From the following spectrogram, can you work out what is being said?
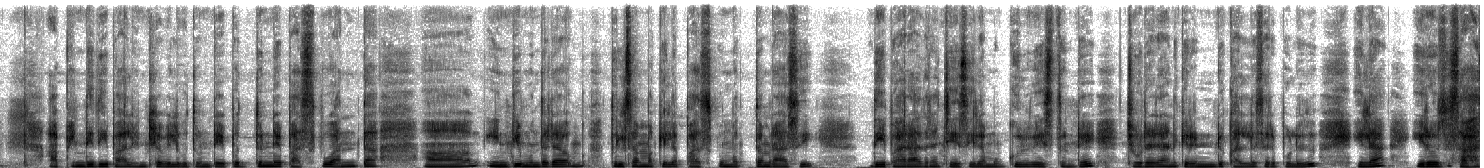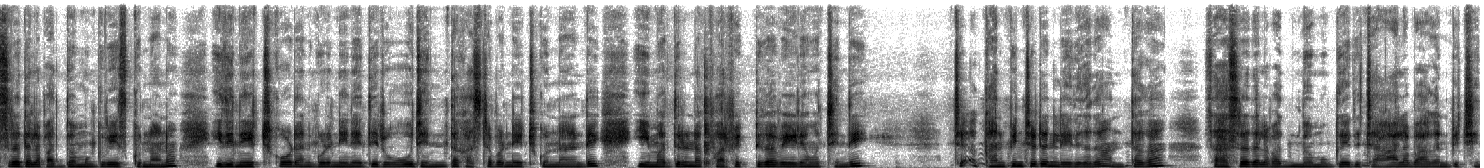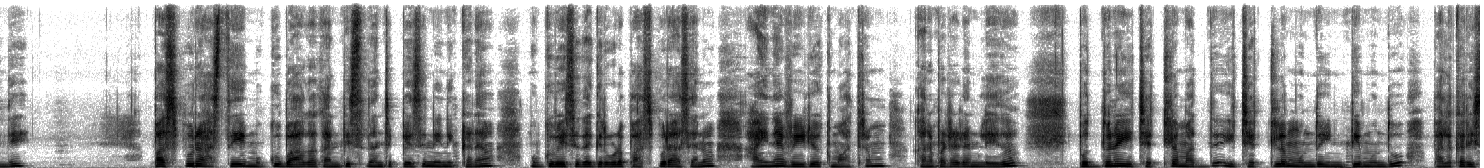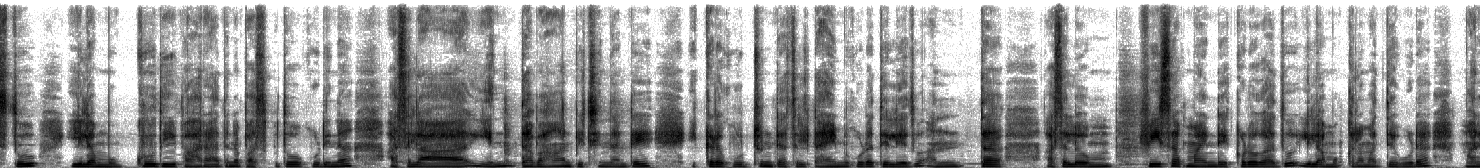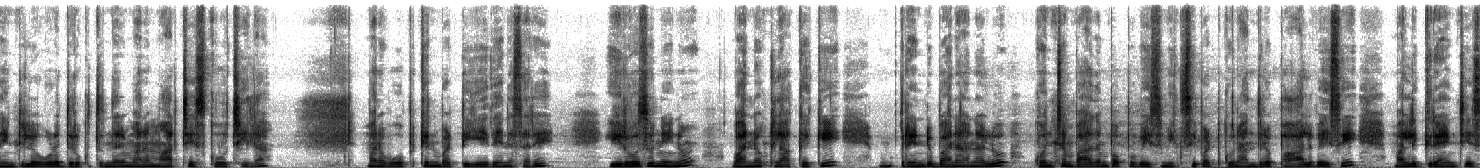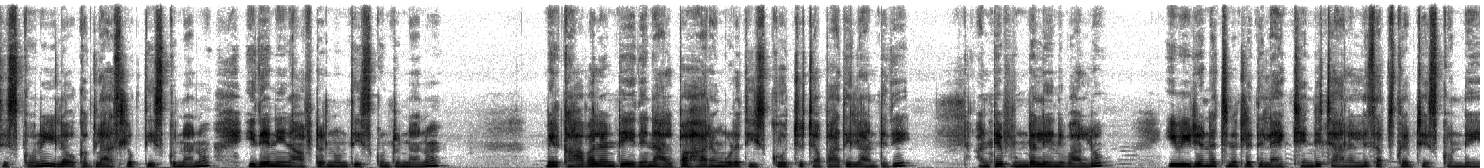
ఆ పిండి దీపాలు ఇంట్లో వెలుగుతుంటే పొద్దున్నే పసుపు అంతా ఇంటి ముందట తులసమ్మకి ఇలా పసుపు మొత్తం రాసి దీపారాధన చేసి ఇలా ముగ్గులు వేస్తుంటే చూడడానికి రెండు కళ్ళు సరిపోలేదు. ఇలా ఈరోజు సహస్రదళ పద్మ ముగ్గు వేసుకున్నాను. ఇది నేర్చుకోవడానికి కూడా నేనైతే రోజు ఎంత కష్టపడి నేర్చుకున్నానంటే ఈ మధ్యలో నాకు పర్ఫెక్ట్గా వేయడం వచ్చింది. కనిపించడం లేదు కదా అంతగా. సహస్రదళ పద్మ ముగ్గు అయితే చాలా బాగా అనిపించింది. పసుపు రాస్తే ముగ్గు బాగా కనిపిస్తుంది అని చెప్పేసి నేను ఇక్కడ ముగ్గు వేసే దగ్గర కూడా పసుపు రాశాను. అయినా వీడియోకి మాత్రం కనపడడం లేదు. పొద్దున ఈ చెట్ల మధ్య ఈ చెట్ల ముందు ఇంటి ముందు పలకరిస్తూ ఇలా ముగ్గు దీపారాధన పసుపుతో కూడిన అసలు ఎంత బాగా అనిపించిందంటే ఇక్కడ కూర్చుంటే అసలు టైం కూడా తెలియదు. అంత అసలు పీస్ ఆఫ్ మైండ్ ఎక్కడో కాదు ఇలా మొక్కల మధ్య కూడా మన ఇంటిలో కూడా దొరుకుతుందని మనం మార్చేసుకోవచ్చు ఇలా. మన ఓపికను బట్టి ఏదైనా సరే ఈరోజు నేను వన్ ఓ క్లాక్కి రెండు బనానాలు కొంచెం బాదం పప్పు వేసి మిక్సీ పట్టుకొని అందులో పాలు వేసి మళ్ళీ గ్రైండ్ చేసేసుకొని ఇలా ఒక గ్లాస్లోకి తీసుకున్నాను. ఇదే నేను ఆఫ్టర్నూన్ తీసుకుంటున్నాను. మీరు కావాలంటే ఏదైనా అల్పాహారం కూడా తీసుకోవచ్చు చపాతీ లాంటిది. అంటే ఉండలేని వాళ్ళు. ఈ వీడియో నచ్చినట్లయితే లైక్ చేయండి ఛానల్ని సబ్స్క్రైబ్ చేసుకోండి.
